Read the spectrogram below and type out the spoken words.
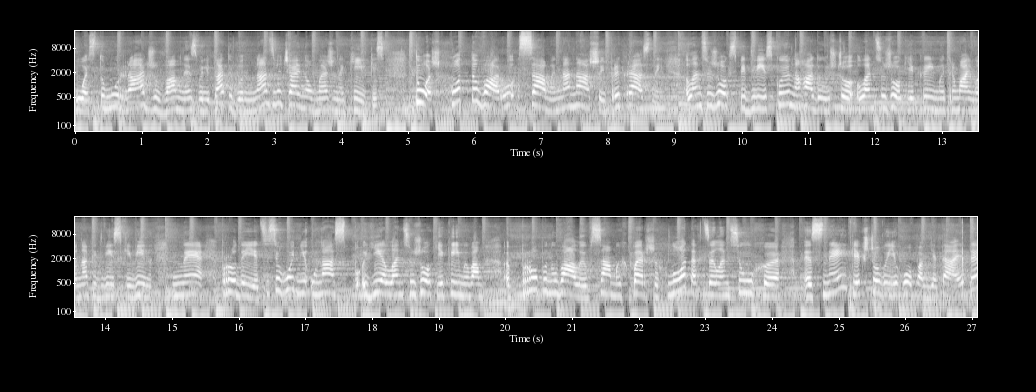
Ось тому раджу вам не зволікати, бо надзвичайно обмежена кількість. Тож, код товару саме на наш прекрасний ланцюжок з підвіскою. Нагадую, що ланцюжок, який ми тримаємо на підвіски, він не продається. Сьогодні у нас є ланцюжок, який ми вам пропонували в самих перших лотах. Це ланцюг Snake, якщо ви його пам'ятаєте,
